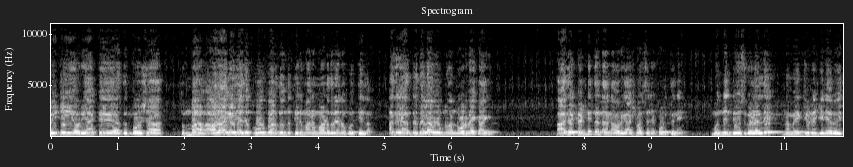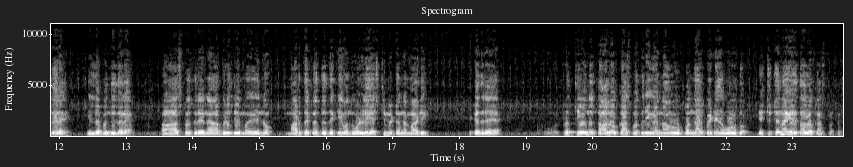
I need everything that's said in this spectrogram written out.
ಭೇಟಿ ಅವ್ರು ಯಾಕೆ ಅದನ್ನ ಬಹುಶಃ ತುಂಬಾ ಹಾಳಾಗಿದೆ, ಅದಕ್ಕೆ ಹೋಗಬಾರ್ದು ಅಂತ ತೀರ್ಮಾನ ಮಾಡಿದ್ರೇನೋ ಗೊತ್ತಿಲ್ಲ. ಆದ್ರೆ ಅಂಥದ್ದೆಲ್ಲ ಹೋಗಿ ನಾವು ನೋಡ್ಬೇಕಾಗಿತ್ತು. ಆದ್ರೆ ಖಂಡಿತ ನಾನು ಅವ್ರಿಗೆ ಆಶ್ವಾಸನೆ ಕೊಡ್ತೀನಿ. ಮುಂದಿನ ದಿವಸಗಳಲ್ಲಿ ನಮ್ಮ ಎಕ್ಸಿಕ್ಯೂಟಿವ್ ಇಂಜಿನಿಯರ್ ಇದ್ದಾರೆ ಇಲ್ಲೇ ಬಂದಿದ್ದಾರೆ. ಆ ಆಸ್ಪತ್ರೆನ ಅಭಿವೃದ್ಧಿ ಏನು ಮಾಡ್ತಕ್ಕಂಥದ್ದಕ್ಕೆ ಒಂದು ಒಳ್ಳೆ ಎಸ್ಟಿಮೇಟ್ ಅನ್ನ ಮಾಡಿ. ಯಾಕಂದ್ರೆ ಪ್ರತಿಯೊಂದು ತಾಲೂಕು ಆಸ್ಪತ್ರೆ ಈಗ ನಾವು ಬಂಗಾರಪೇಟೆ ಹೋಗುದು, ಎಷ್ಟು ಚೆನ್ನಾಗಿದೆ ತಾಲೂಕು ಆಸ್ಪತ್ರೆ.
